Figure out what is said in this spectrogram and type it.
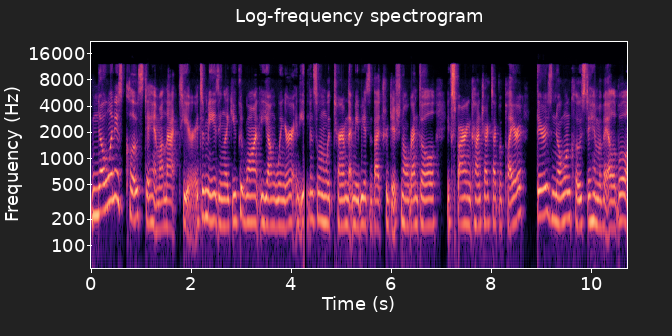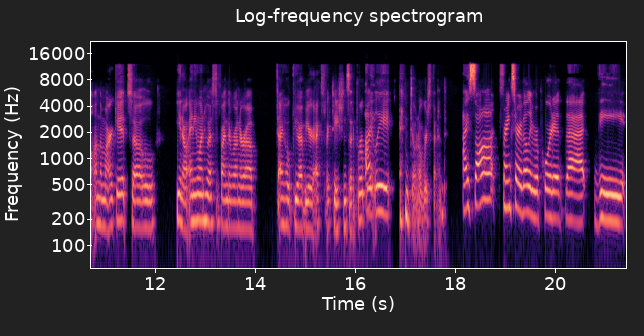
no one is close to him on that tier. It's amazing. Like you could want a young winger and even someone with term that maybe isn't that traditional rental, expiring contract type of player. There is no one close to him available on the market. So, you know, anyone who has to find the runner up I hope you have your expectations set appropriately I, and don't overspend. I saw Frank Seravalli reported that the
